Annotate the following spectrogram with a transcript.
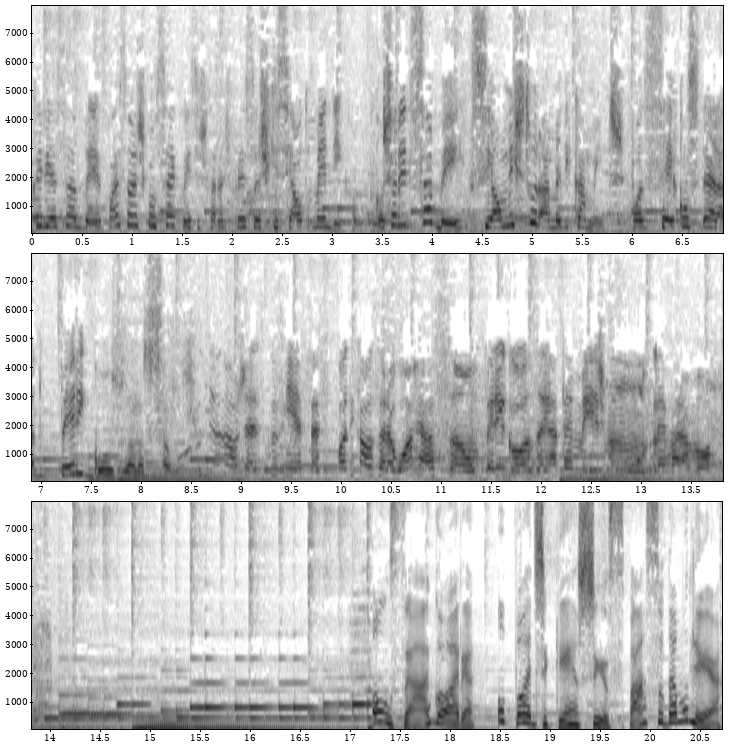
queria saber quais são as consequências para as pessoas que se automedicam. Gostaria de saber se ao misturar medicamentos pode ser considerado perigoso à nossa saúde. Os analgésicos em excesso pode causar alguma reação perigosa e até mesmo levar à morte. Ouça agora o podcast Espaço da Mulher,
